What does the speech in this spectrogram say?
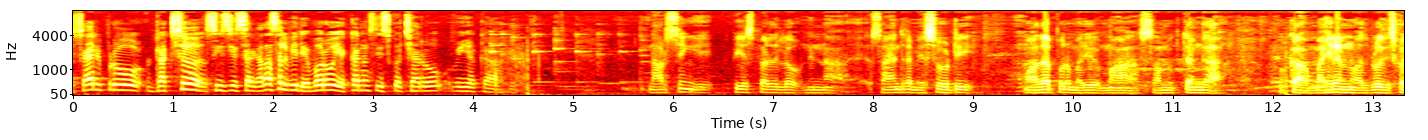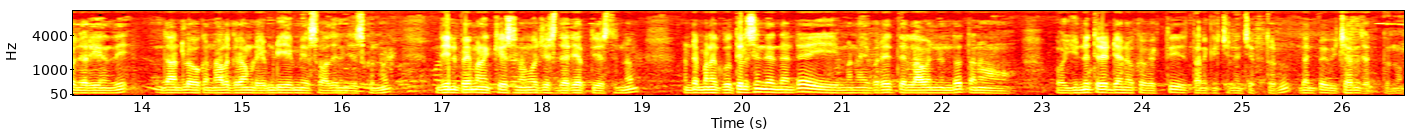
సార్ ఇప్పుడు డ్రగ్స్ సీజ్ చేశారు కదా. అసలు వీరు ఎవరు ఎక్కడి నుంచి తీసుకొచ్చారు? వీరి యొక్క నార్సింగ్ పిఎస్ పరిధిలో నిన్న సాయంత్రం ఎస్ఓటి మాదాపూర్ మరియు మా సంయుక్తంగా ఒక మహిళను అదుపులో తీసుకోవడం జరిగింది. దాంట్లో ఒక నాలుగు గ్రాముల ఎండిఎంఏ స్వాధీనం చేసుకున్నాం. దీనిపై మనం కేసు నమోదు చేసి దర్యాప్తు చేస్తున్నాం. అంటే మనకు తెలిసింది ఏంటంటే ఈ మన ఎవరైతే లావణ్య ఉందో తను యునిత్ రెడ్డి అనే ఒక వ్యక్తి తనకి ఇచ్చిందని చెప్తున్నారు. దానిపై విచారణ జరుపుతున్నాం.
